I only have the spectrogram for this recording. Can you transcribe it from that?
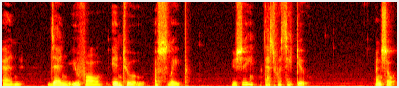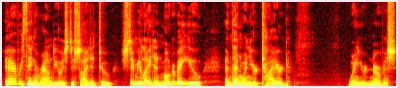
And then you fall into a sleep. You see, that's what they do. And so everything around you is decided to stimulate and motivate you. And then when you're tired, when you're nervous,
